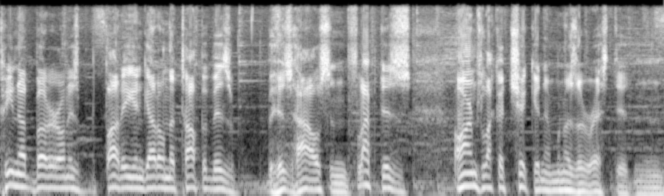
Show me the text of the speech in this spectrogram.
peanut butter on his body and got on the top of his his house and flapped his arms like a chicken and was arrested. And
